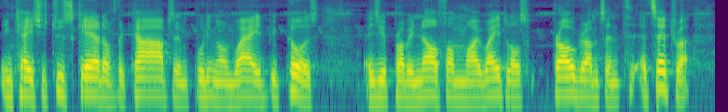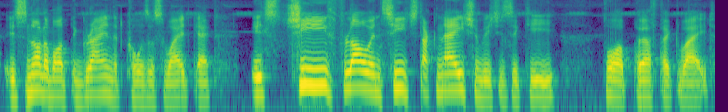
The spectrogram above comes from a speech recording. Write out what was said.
in case you're too scared of the carbs and putting on weight, because as you probably know from my weight loss programs and etc., it's not about the grain that causes weight gain. It's chi flow and chi stagnation, which is the key for a perfect weight.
